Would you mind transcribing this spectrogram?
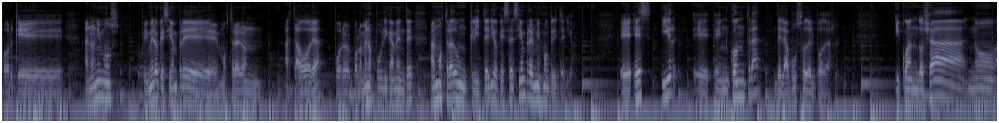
Porque Anonymous, primero que siempre mostraron hasta ahora, por, lo menos públicamente, han mostrado un criterio que es siempre el mismo criterio. Eh, es ir eh, en contra del abuso del poder. Y cuando ya no,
